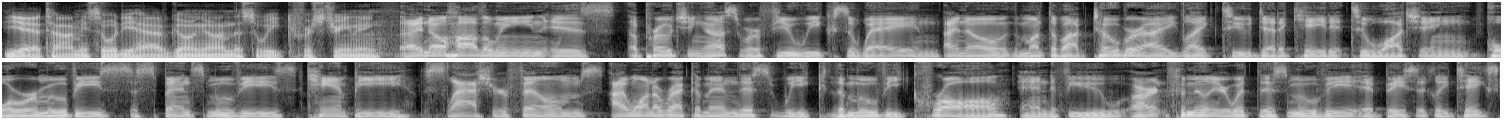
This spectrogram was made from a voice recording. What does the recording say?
Yeah, Tommy. So, what do you have going on this week for streaming? I know Halloween is approaching us. We're a few weeks away. And I know the month of October, I like to dedicate it to watching horror movies, suspense movies, campy slasher films. I want to recommend this week the movie Crawl. And if you aren't familiar with this movie, it basically takes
